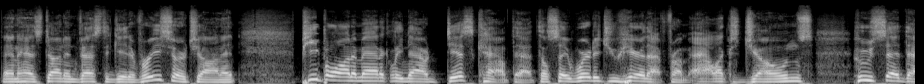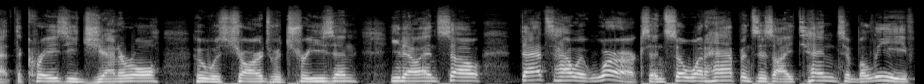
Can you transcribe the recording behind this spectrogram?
and has done investigative research on it, people automatically now discount that. They'll say, Where did you hear that from? Alex Jones? Who said that? The crazy general who was charged with treason? You know, and so that's how it works. And so what happens is I tend to believe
